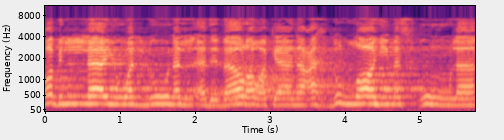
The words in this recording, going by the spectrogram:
قبل لا يولون الأدبار وكان عهد الله مسؤولا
